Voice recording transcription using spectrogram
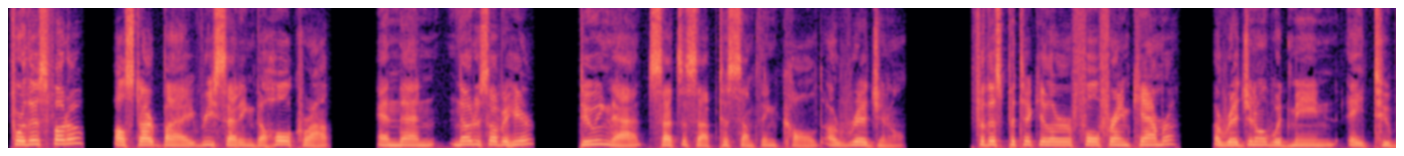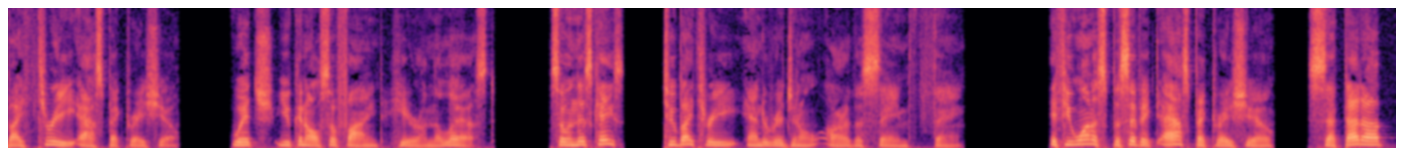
For this photo, I'll start by resetting the whole crop, and then notice over here, doing that sets us up to something called original. For this particular full frame camera, original would mean a 2 by 3 aspect ratio, which you can also find here on the list. So in this case, 2 by 3 and original are the same thing. If you want a specific aspect ratio, set that up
